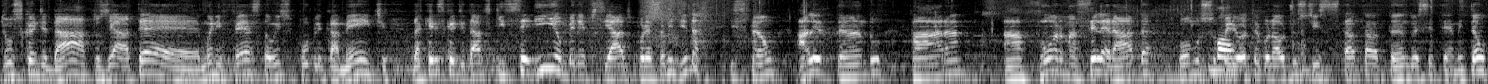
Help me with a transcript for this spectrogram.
dos candidatos e até manifestam isso publicamente, daqueles candidatos que seriam beneficiados por essa medida, estão alertando para a forma acelerada como o Superior Tribunal de Justiça está tratando esse tema. Então,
